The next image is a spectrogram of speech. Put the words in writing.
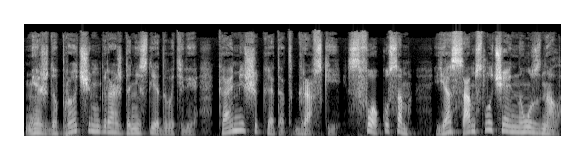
«Между прочим, граждане следователи, камешек этот, графский, с фокусом, я сам случайно узнал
